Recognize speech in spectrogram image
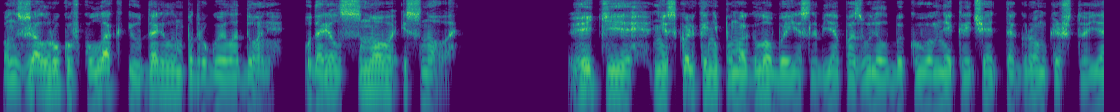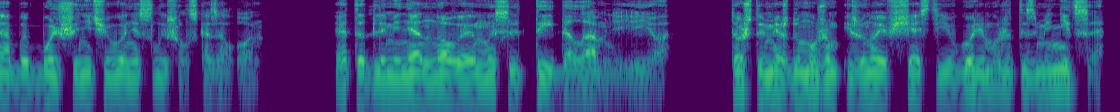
Он сжал руку в кулак и ударил им по другой ладони. Ударил снова и снова. Вики нисколько не помогло бы, если бы я позволил быку во мне кричать так громко, что я бы больше ничего не слышал, сказал он. Это для меня новая мысль, ты дала мне ее. То, что между мужем и женой в счастье и в горе, может измениться.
